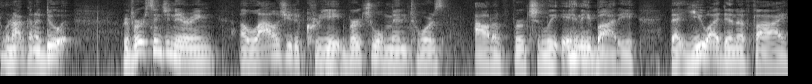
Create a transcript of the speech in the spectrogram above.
We're not going to do it. Reverse engineering allows you to create virtual mentors out of virtually anybody that you identify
